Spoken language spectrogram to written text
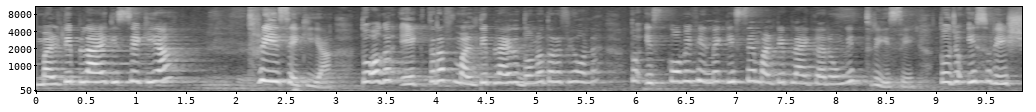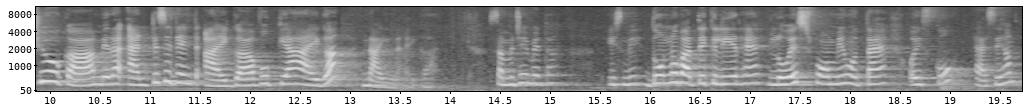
मल्टीप्लाई किससे किया? थ्री से किया। तो अगर एक तरफ़ मल्टीप्लाई तो दोनों तरफ़ ही होना है। तो इसको भी फिर मैं किससे मल्टीप्लाई करूँगी? थ्री से। तो जो इस रेशियो का मेरा एंटीसीडेंट आएगा, वो क्या आएगा? नाइन आएगा। समझे बेटा? इसमें दोनों बातें क्लियर हैं लोएस्ट फॉर्म में होता है और इसको ऐसे हम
